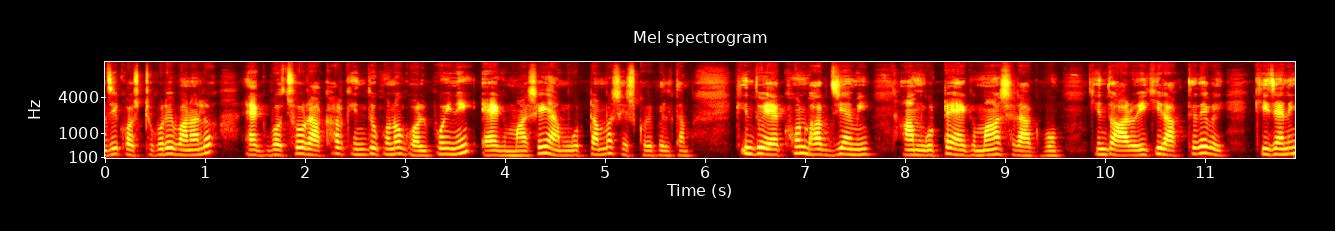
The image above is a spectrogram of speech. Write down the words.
যে কষ্ট করে বানালো এক বছর রাখার কিন্তু কোনো গল্পই নেই। এক মাসেই আমগুরটা আমরা শেষ করে ফেলতাম। কিন্তু এখন ভাবছি আমি আমগুরটা এক মাস রাখব। কিন্তু আরোই কি রাখতে দেবে? কি জানি?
